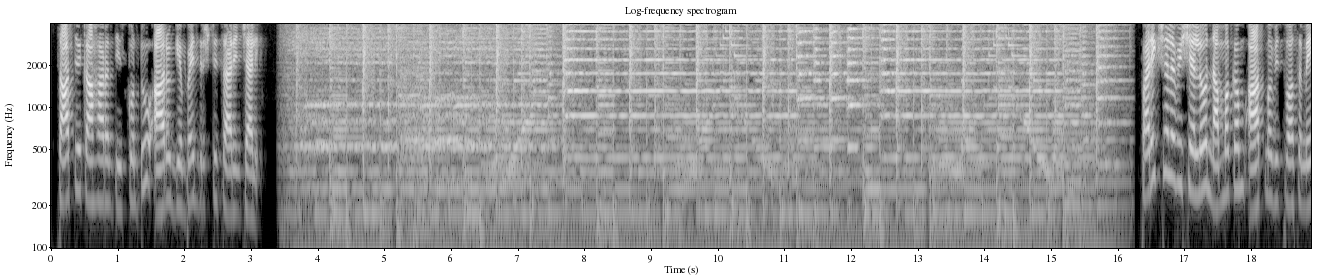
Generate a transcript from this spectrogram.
సాత్విక ఆహారం తీసుకుంటూ ఆరోగ్యంపై దృష్టి సారించాలి. పరీక్షల విషయంలో నమ్మకం ఆత్మవిశ్వాసమే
